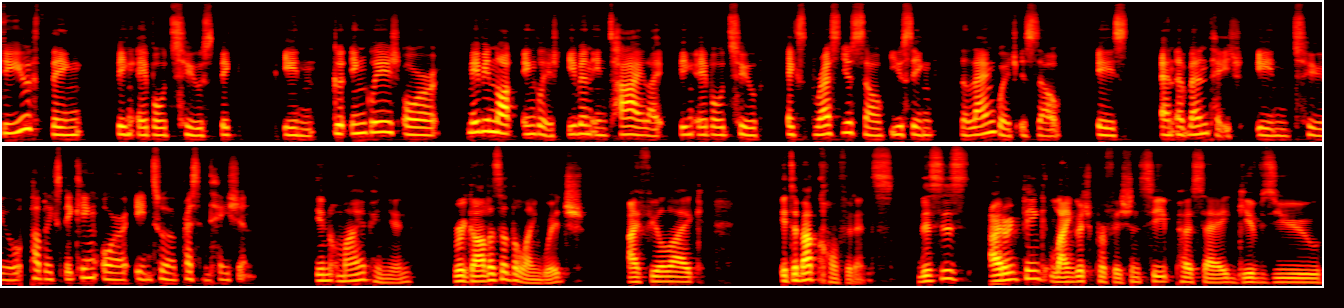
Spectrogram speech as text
do you think being able to speak in good English or maybe not English, even in Thai, like being able to express yourself using the language itself is an advantage into public speaking or into a presentation? In my opinion, regardless of the language, I feel like it's about confidence. This is I don't think language proficiency per se gives you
